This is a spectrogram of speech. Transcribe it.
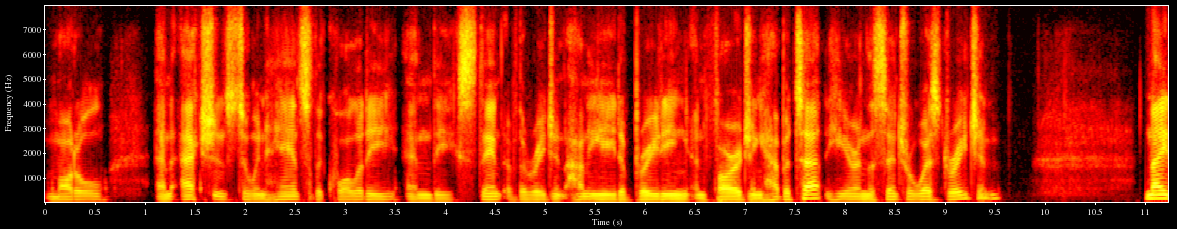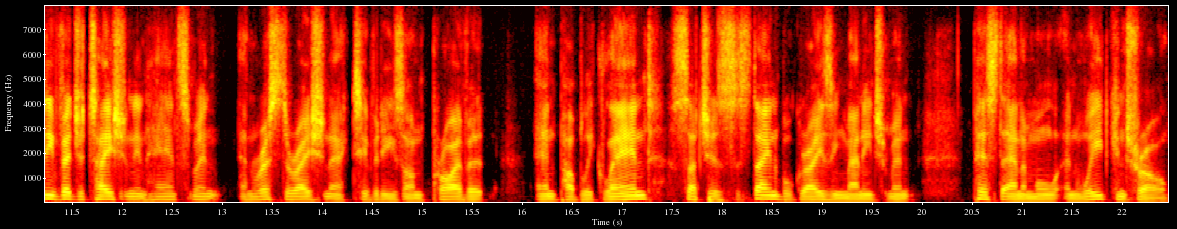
model and actions to enhance the quality and the extent of the Regent Honeyeater breeding and foraging habitat here in the Central West region. Native vegetation enhancement and restoration activities on private and public land, such as sustainable grazing management, pest animal and weed control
